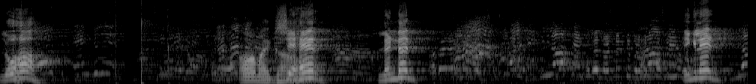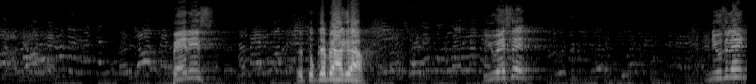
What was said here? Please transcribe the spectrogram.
लोहा ओह माय गॉड शहर लंदन इंग्लैंड पेरिस तुक्के पे आ गया? USA. New Zealand.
